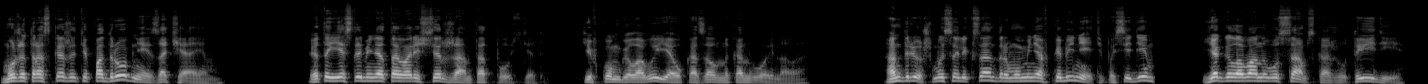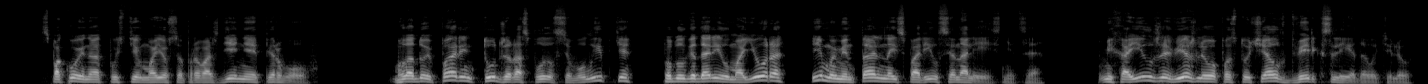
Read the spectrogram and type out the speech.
Может, расскажете подробнее за чаем? Это если меня товарищ сержант отпустит. Кивком головы я указал на конвойного. Андрюш, мы с Александром у меня в кабинете посидим. Я Голованову сам скажу, ты иди. Спокойно отпустил мое сопровождение Первов. Молодой парень тут же расплылся в улыбке, поблагодарил майора и моментально испарился на лестнице. Михаил же вежливо постучал в дверь к следователю,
